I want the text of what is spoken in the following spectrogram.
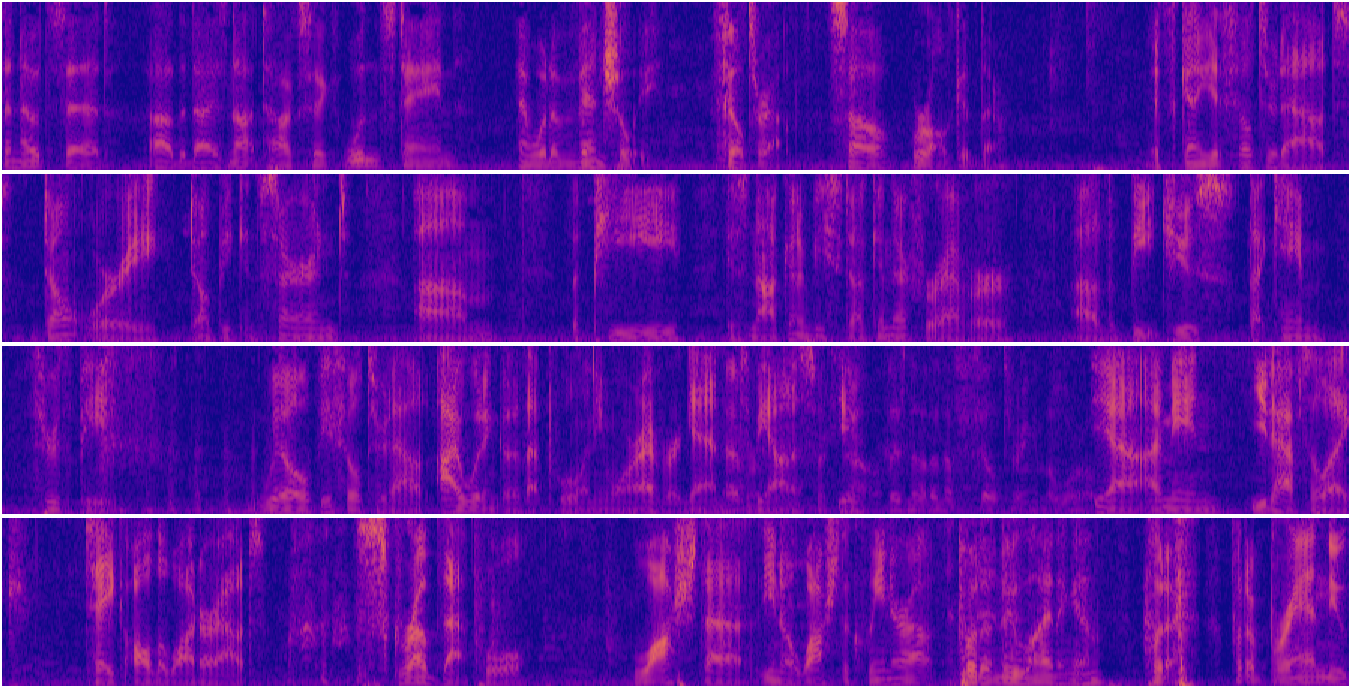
the note said uh, the dye is not toxic, wouldn't stain, and would eventually filter out. So we're all good there. It's gonna get filtered out. Don't worry. Don't be concerned. Um, the pee is not gonna be stuck in there forever. Uh, the beet juice that came through the pee will be filtered out. I wouldn't go to that pool anymore ever again. to be honest with you. there's not enough filtering in the world. Yeah, I mean, you'd have to like take all the water out, scrub that pool, wash that, you know, wash the cleaner out, and Put a new lining in, put a put a brand new.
